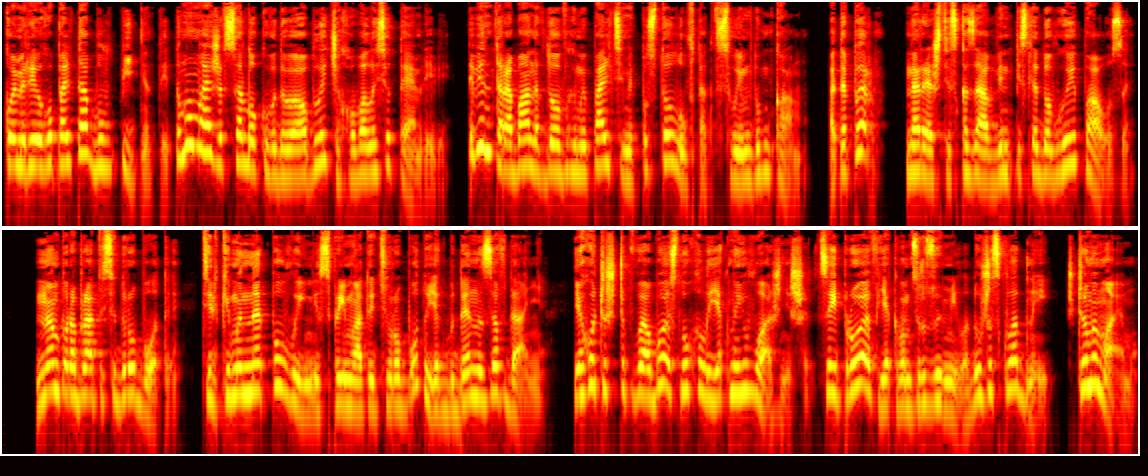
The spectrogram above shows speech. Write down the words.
Комір його пальта був піднятий, тому майже все Локвудове обличчя ховалось у темряві. Він тарабанив довгими пальцями по столу в такт своїм думкам. А тепер, нарешті сказав він після довгої паузи, нам пора братися до роботи, тільки ми не повинні сприймати цю роботу як буденне завдання. Я хочу, щоб ви обоє слухали якнайуважніше. Цей прояв, як вам зрозуміло, дуже складний. Що ми маємо?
